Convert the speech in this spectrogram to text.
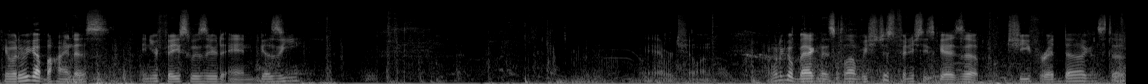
Okay, what do we got behind us? In your face wizard and Guzzy. Yeah, we're chilling. I'm gonna go back in this clump. We should just finish these guys up. Chief Red Dog and stuff.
